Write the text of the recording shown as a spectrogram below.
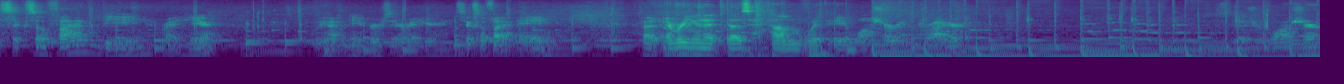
605B right here. We have neighbors there right here, in 605A. But every unit does come with a washer and dryer. There's your washer.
